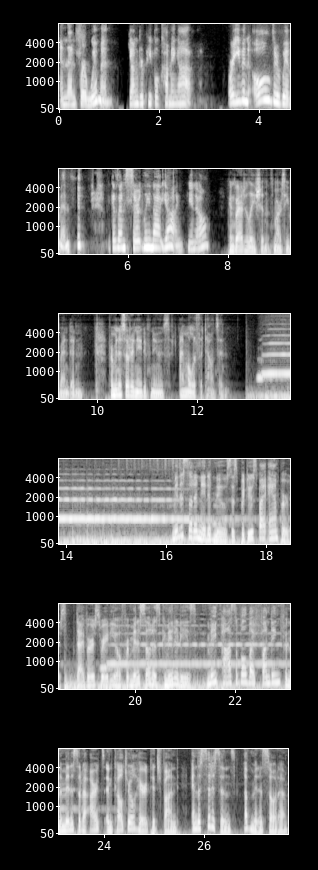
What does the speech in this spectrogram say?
and then for women, younger people coming up, or even older women, because I'm certainly not young, you know? Congratulations, Marcie Rendon. For Minnesota Native News, I'm Melissa Townsend. Minnesota Native News is produced by Ampers, diverse radio for Minnesota's communities, made possible by funding from the Minnesota Arts and Cultural Heritage Fund and the citizens of Minnesota.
